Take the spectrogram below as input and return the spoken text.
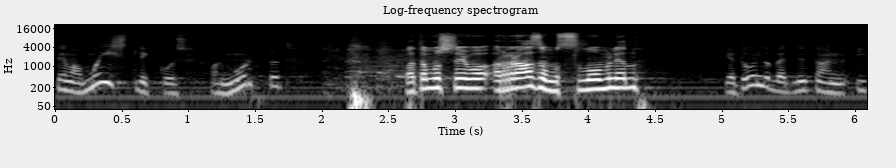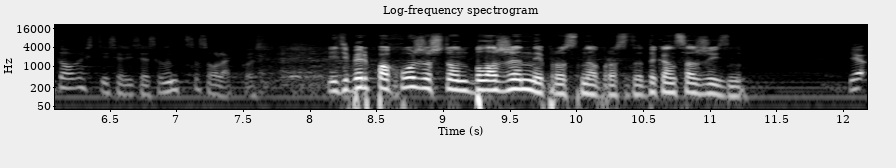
tema mõistlikkus on murtud потому что его разум сломлен, ja tundub, et nüüd ta on igavesti sellises õndsas olekus. и теперь похоже, что он блаженный просто-напросто до конца жизни. ja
